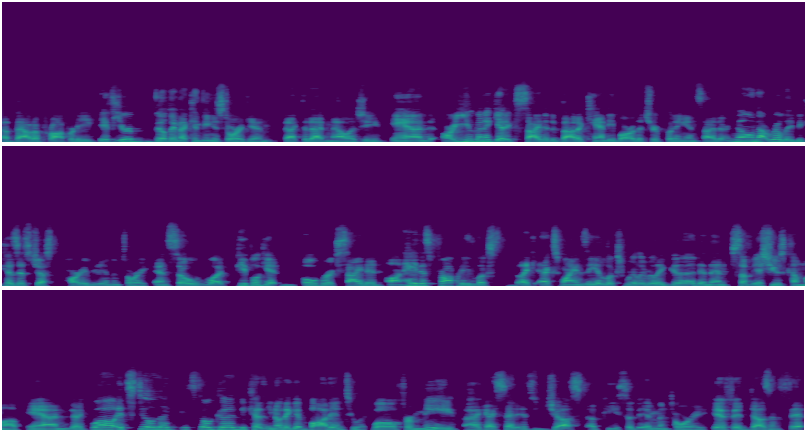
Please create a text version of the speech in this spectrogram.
about a property. If you're building that convenience store again, back to that analogy, and are you going to get excited about a candy bar that you're putting inside there? No, not really, because it's just part of your inventory. And so what people get overexcited on, hey, this property looks like X, Y, and Z. It looks really, really good. And then some issues come up and like, well, it's still like, it's still good because, you know, they get bought into it. Well, for me, like I said, it's just a piece of inventory. If it doesn't fit,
